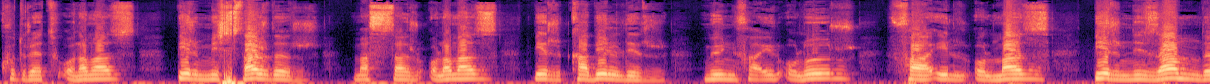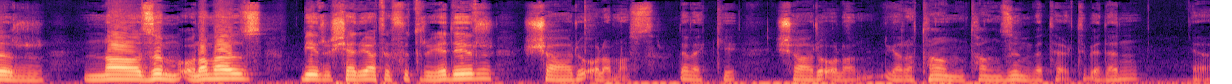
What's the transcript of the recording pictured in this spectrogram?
kudret olamaz. Bir mistardır, mastar olamaz. Bir kabildir, münfail olur.'' Fail olmaz, bir nizamdır, nazım olamaz, bir şeriat-ı fıtriyedir, şarı olamaz. Demek ki şarı olan, yaratan, tanzim ve tertip eden ya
